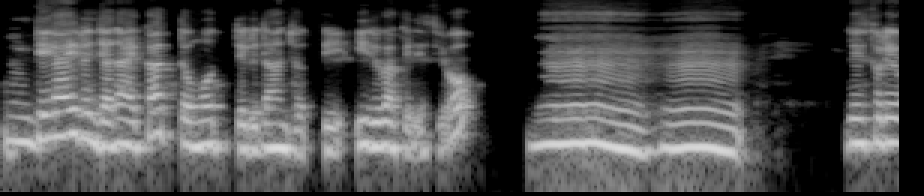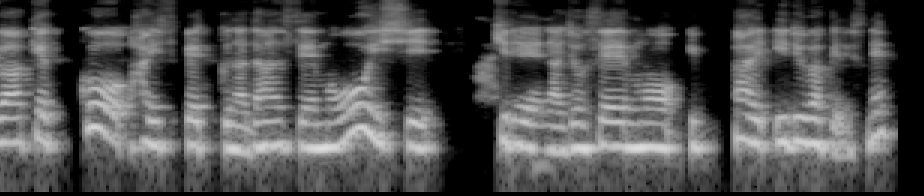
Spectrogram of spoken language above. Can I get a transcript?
出会えるんじゃないかって思ってる男女っているわけですよ。うん、うん。で、それは結構ハイスペックな男性も多いし、綺麗な女性もいっぱいいるわけですね。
